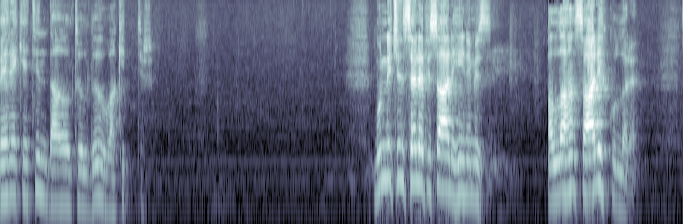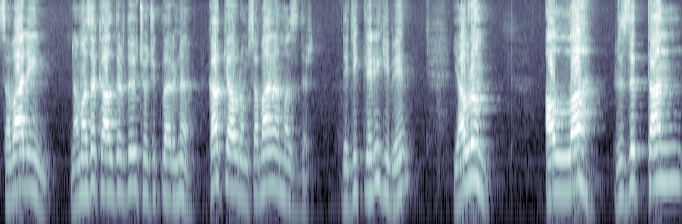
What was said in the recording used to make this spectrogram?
bereketin dağıtıldığı vakittir. Bunun için selefi salihinimiz, Allah'ın salih kulları, sabahleyin namaza kaldırdığı çocuklarını, kalk yavrum sabah namazıdır dedikleri gibi, yavrum Allah rızıktan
